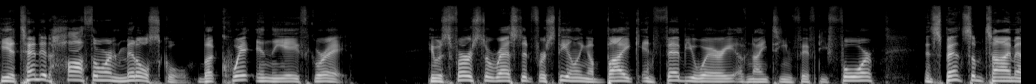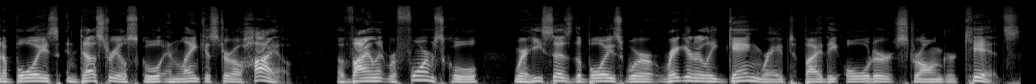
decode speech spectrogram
He attended Hawthorne Middle School, but quit in the eighth grade. He was first arrested for stealing a bike in February of 1954 and spent some time at a boys' industrial school in Lancaster, Ohio, a violent reform school where he says the boys were regularly gang raped by the older, stronger kids.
